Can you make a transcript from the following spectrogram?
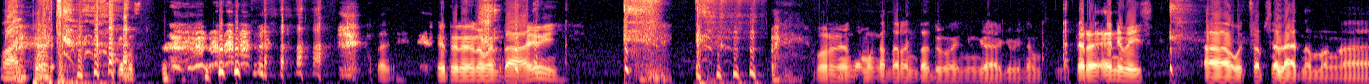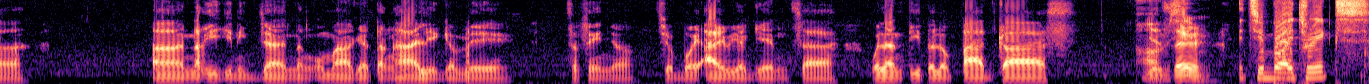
One fourth. Ito na naman tayo eh. Puro na naman katarantaduhan yung gagawin ng... Pero anyways, uh, what's up sa lahat ng mga uh, nakikinig dyan ng umaga, tanghali, gabi sa inyo. It's your boy Irie again sa Walang Titulo Podcast. Um, Yes, sir. It's your boy Trix,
